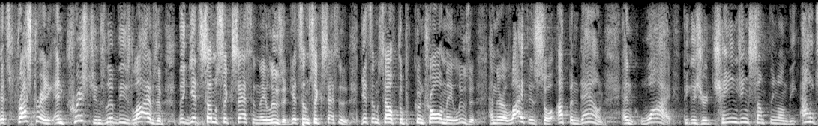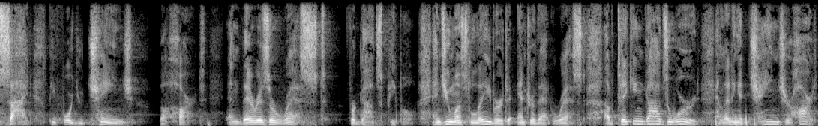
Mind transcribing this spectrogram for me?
It's frustrating. And Christians live these lives of they get some success and they lose it, get some success, get some self control and they lose it. And their life is so up and down. And why? Because you're changing something on the outside before you change the heart. And there is a rest for God's people. And you must labor to enter that rest of taking God's word and letting it change your heart.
